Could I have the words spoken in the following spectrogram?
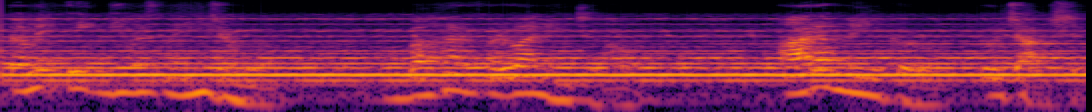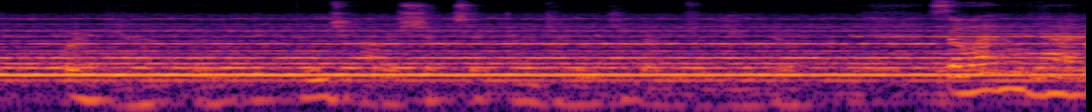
તમે એક દિવસ નહીં જમો બહાર ફરવા નહીં જતો આરામ નહીં કરો તો ચાલશે પણ ધ્યાન એટલું જ આવશ્યક છે એટલું જરૂરથી કરવું જોઈએ સવારનું ધ્યાન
